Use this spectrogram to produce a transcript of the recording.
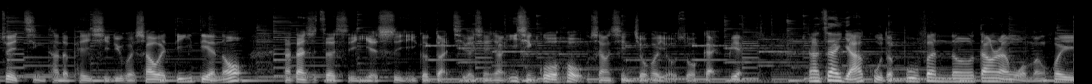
最近它的配息率会稍微低一点哦。那但是这是也是一个短期的现象，疫情过后相信就会有所改变。那在雅股的部分呢，当然我们会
